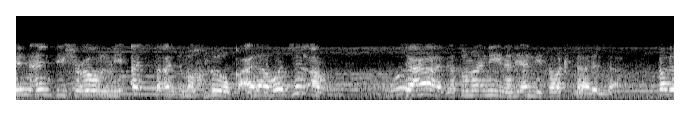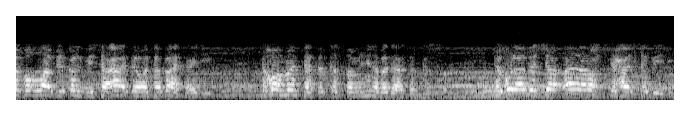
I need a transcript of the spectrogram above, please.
إن عندي شعور إني أسعد مخلوق على وجه الأرض. سعادة طمأنينة لأني تركتها لله. قذف الله في قلبي سعادة وثبات عجيب. أخوان ما انتهت القصة؟ من هنا بدأت القصة. يقول هذا الشاب أنا رحت في حال سبيلي.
